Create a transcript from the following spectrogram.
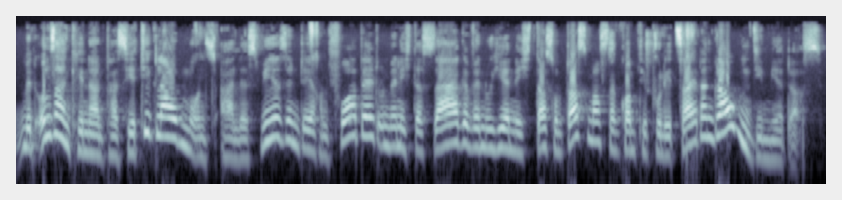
mit unseren Kindern passiert, die glauben uns alles. Wir sind deren Vorbild und wenn ich das sage, wenn du hier nicht das und das machst, dann kommt die Polizei, dann glauben die mir das.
